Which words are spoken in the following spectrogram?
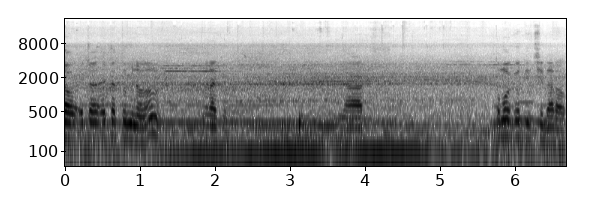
নাও, এটা এটা তুমি নাও হ্যাঁ? রাখো। আর তোমাকেও দিচ্ছি, দাঁড়াও।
